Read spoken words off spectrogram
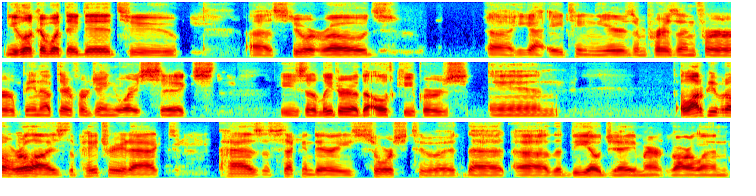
you look at what they did to uh, Stewart Rhodes, uh, he got 18 years in prison for being up there for January 6th. He's a leader of the Oath Keepers. And a lot of people don't realize the Patriot Act has a secondary source to it that uh, the DOJ, Merrick Garland,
